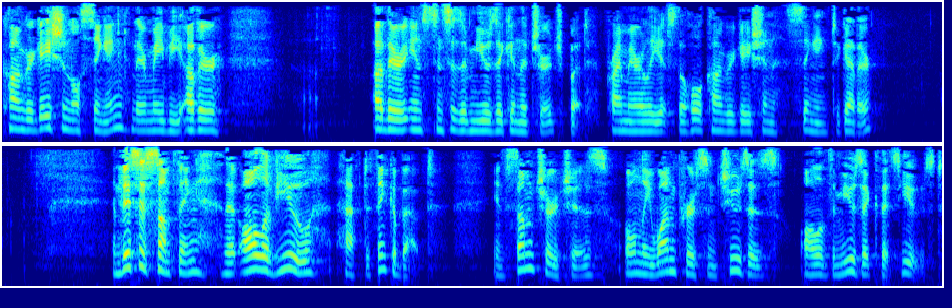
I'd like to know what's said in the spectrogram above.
congregational singing. There may be other other instances of music in the church, but primarily it's the whole congregation singing together. And this is something that all of you have to think about. In some churches, only one person chooses all of the music that's used.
